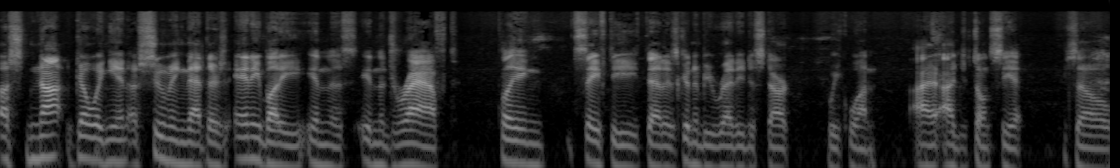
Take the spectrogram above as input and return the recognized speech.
us not going in assuming that there's anybody in this in the draft playing safety that is going to be ready to start week one. I, I just don't see it. So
